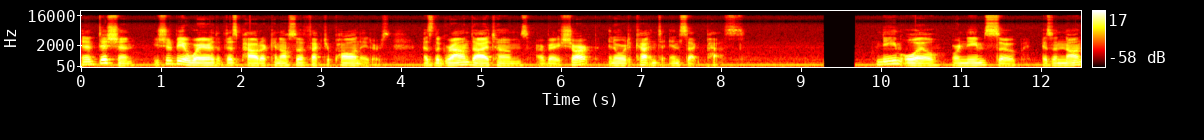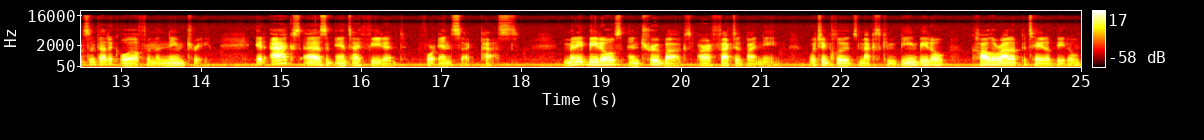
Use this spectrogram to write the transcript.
In addition, you should be aware that this powder can also affect your pollinators, as the ground diatoms are very sharp in order to cut into insect pests. Neem oil, or neem soap, is a non-synthetic oil from the neem tree. It acts as an antifeedant for insect pests. Many beetles and true bugs are affected by neem, which includes Mexican bean beetle, Colorado potato beetle,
